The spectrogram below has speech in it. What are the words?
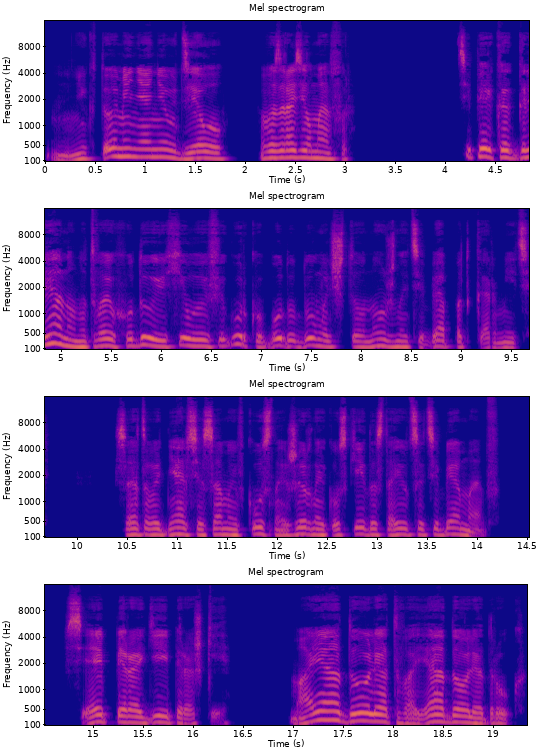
«Никто меня не уделал», — возразил Мэнфор. Теперь, как гляну на твою худую и хилую фигурку, буду думать, что нужно тебя подкормить. С этого дня все самые вкусные жирные куски достаются тебе, Мэнф. Все пироги и пирожки. Моя доля, твоя доля, друг».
